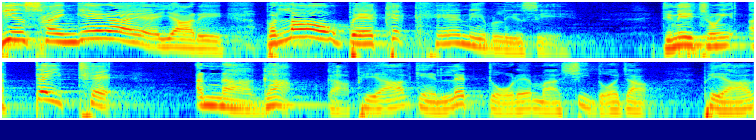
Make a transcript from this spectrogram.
ရင်ဆိုင်ခဲ့ရတဲ့အရာတွေဘလောက်ပဲခက်ခဲနေပလေစေဒီနေ့ကျွန်တော်အတိတ်ထက်အနာဂတ်ကဖျားခင်လက်တော်ထဲမှာရှိသောကြောင့်ဖျား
